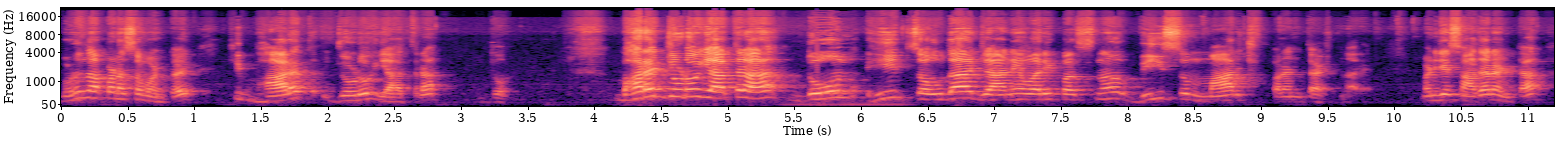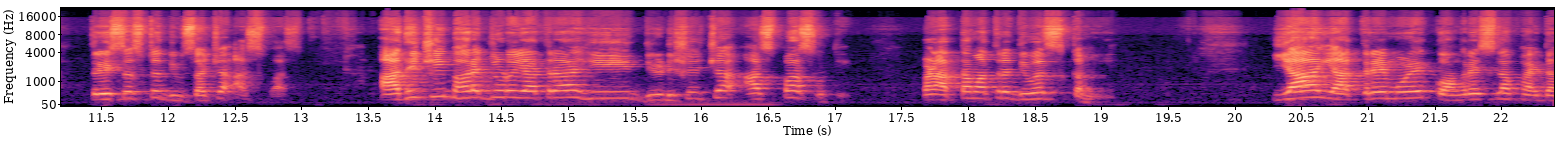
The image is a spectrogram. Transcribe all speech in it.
म्हणून आपण असं म्हणतोय की भारत जोडो यात्रा भारत जोडो यात्रा दोन ही चौदा जानेवारीपासून वीस मार्च पर्यंत असणार आहे. म्हणजे साधारणतः त्रेसष्ट दिवसाच्या आसपास. आधीची भारत जोडो यात्रा ही दीडशेच्या आसपास होती पण आता मात्र दिवस कमी या यात्रेमुळे काँग्रेसला फायदा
